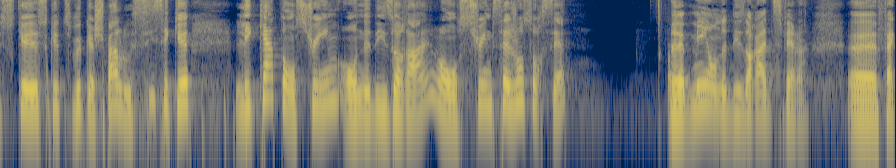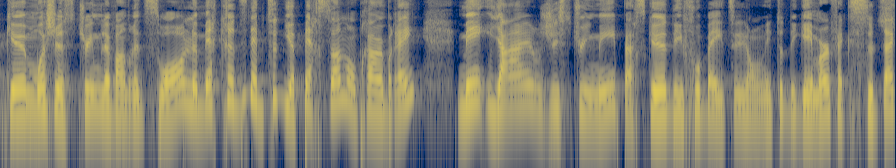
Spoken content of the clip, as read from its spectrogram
ce que ce que tu veux que je parle aussi, c'est que les quatre on stream, on a des horaires, on stream 7 jours sur 7. Euh, mais on a des horaires différents. Euh, fait que moi, je stream le vendredi soir. Le mercredi, d'habitude, il y a personne, on prend un break. Mais hier, j'ai streamé parce que des fois, ben, tu sais, on est tous des gamers. Fait que c'est tout le temps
